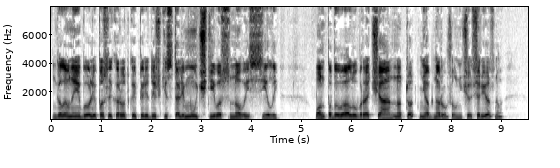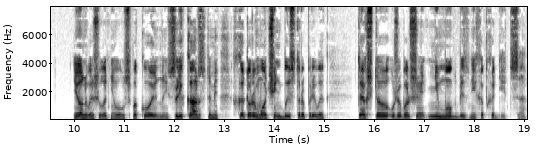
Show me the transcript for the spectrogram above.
Головные боли после короткой передышки стали мучить его с новой силой, он побывал у врача, но тот не обнаружил ничего серьезного, и он вышел от него успокоенный, с лекарствами, к которым очень быстро привык, так что уже больше не мог без них обходиться.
